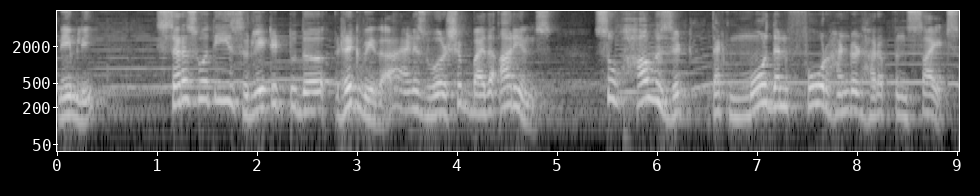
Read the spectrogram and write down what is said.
namely, Saraswati is related to the Rig Veda and is worshipped by the Aryans. So, how is it that more than 400 Harappan sites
